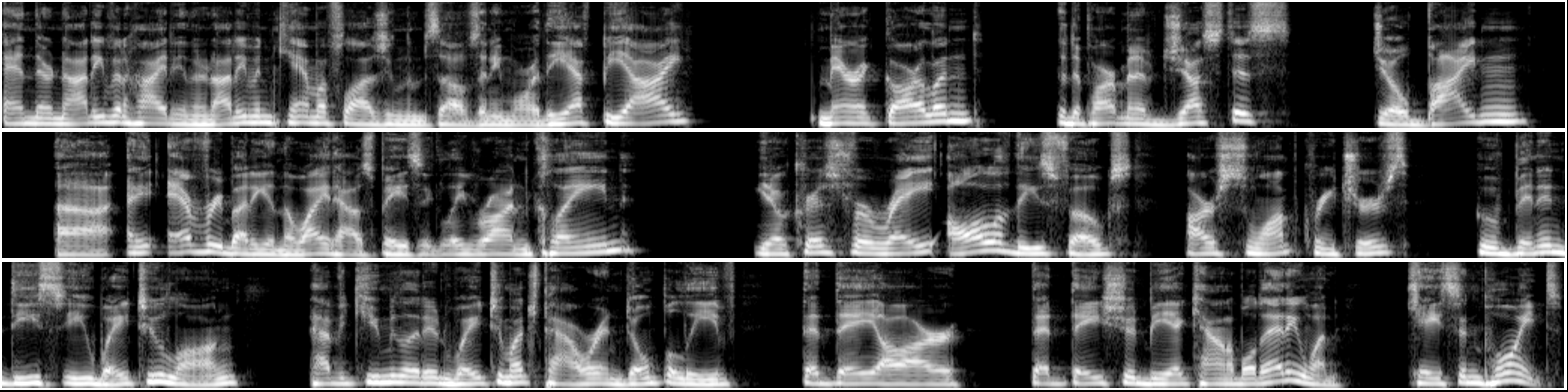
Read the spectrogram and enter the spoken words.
And they're not even hiding; they're not even camouflaging themselves anymore. The FBI, Merrick Garland, the Department of Justice, Joe Biden, uh, everybody in the White House, basically, Ron Klain, you know, Christopher Wray, all of these folks are swamp creatures who've been in DC way too long, have accumulated way too much power, and don't believe that they are that they should be accountable to anyone. Case in point,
